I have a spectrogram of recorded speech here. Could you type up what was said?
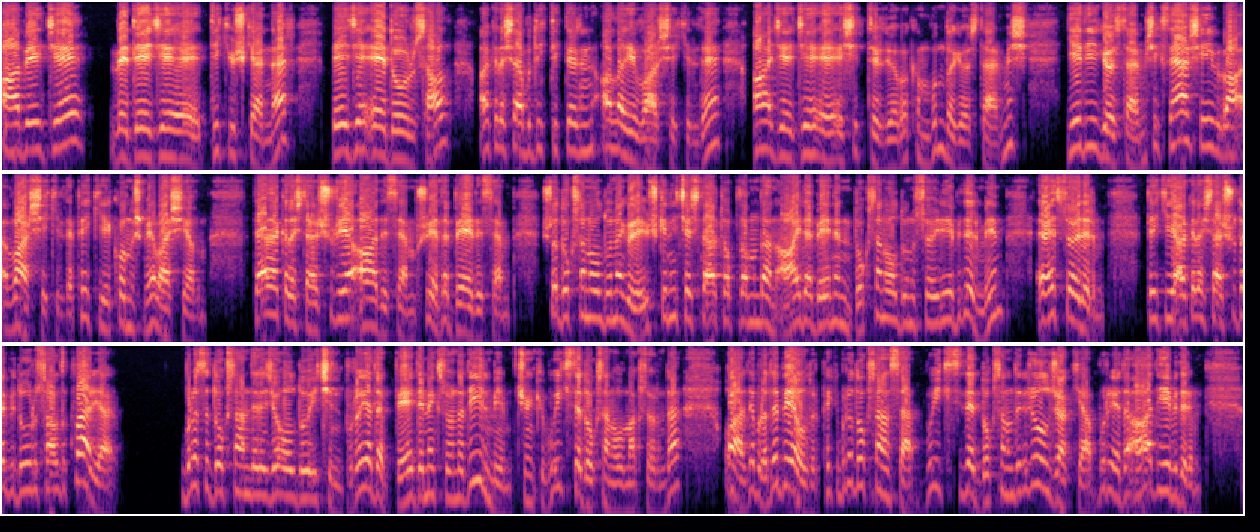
ABC ve DCE dik üçgenler, BCE doğrusal. Arkadaşlar bu dikliklerin alayı var şekilde. ACCE eşittir diyor. Bakın bunu da göstermiş. 7'yi göstermiş. X her şey var şekilde. Peki konuşmaya başlayalım. Değerli arkadaşlar şuraya A desem, şuraya da B desem. Şurada 90 olduğuna göre üçgenin iç açılar toplamından A ile B'nin 90 olduğunu söyleyebilir miyim? Evet söylerim. Peki arkadaşlar şurada bir doğrusallık var ya burası 90 derece olduğu için buraya da B demek zorunda değil miyim? Çünkü bu ikisi de 90 olmak zorunda. O halde burada B olur. Peki burada 90 ise bu ikisi de 90 derece olacak ya. Buraya da A diyebilirim.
